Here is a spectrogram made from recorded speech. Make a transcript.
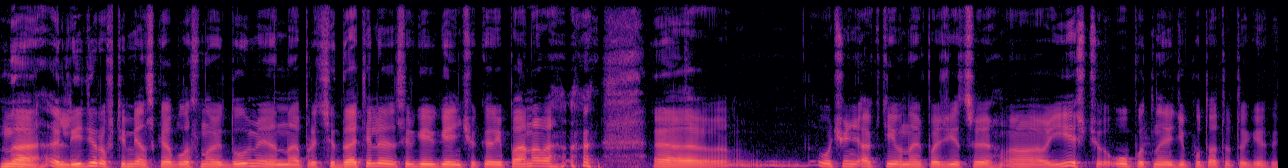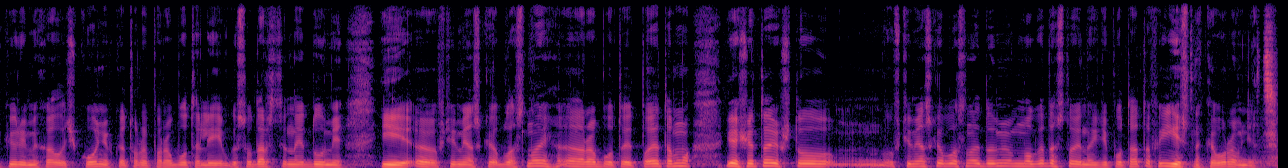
на лидеров Тюменской областной думе, на председателя Сергея Евгеньевича Карипанова. Очень активная позиция. А, есть опытные депутаты, такие как Юрий Михайлович Конев, которые поработали и в Государственной Думе, и э, в Тюменской областной э, работают. Поэтому я считаю, что в Тюменской областной Думе много достойных депутатов и есть на кого равняться.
